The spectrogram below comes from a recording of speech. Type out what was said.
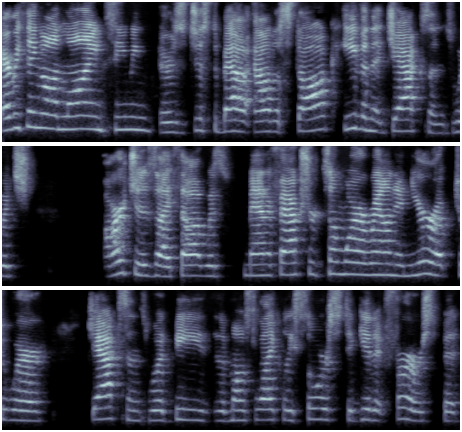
everything online seeming there's just about out of stock, even at Jackson's, which Arches I thought was manufactured somewhere around in Europe to where Jackson's would be the most likely source to get it first, but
